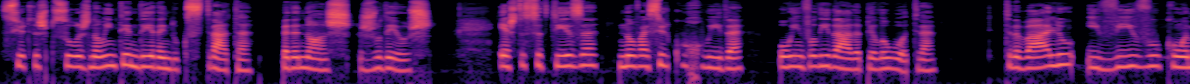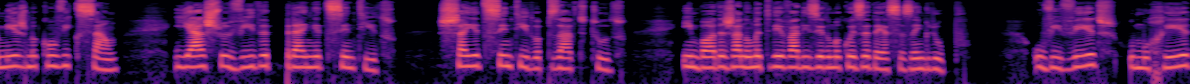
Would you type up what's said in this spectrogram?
se outras pessoas não entenderem do que se trata, para nós, judeus. Esta certeza não vai ser corroída ou invalidada pela outra. Trabalho e vivo com a mesma convicção e acho a vida prenha de sentido, cheia de sentido apesar de tudo embora já não me atreva a dizer uma coisa dessas em grupo. O viver, o morrer,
